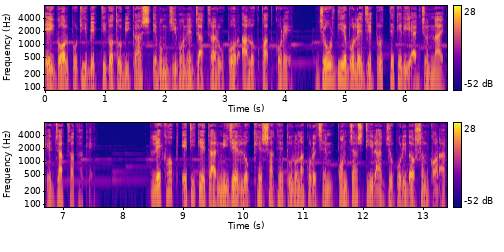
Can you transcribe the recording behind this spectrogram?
এই গল্পটি ব্যক্তিগত বিকাশ এবং জীবনের যাত্রার উপর আলোকপাত করে, জোর দিয়ে বলে যে প্রত্যেকেরই একজন নায়কের যাত্রা থাকে। লেখক এটিকে তার নিজের লক্ষ্যের সাথে তুলনা করেছেন পঞ্চাশটি রাজ্য পরিদর্শন করার,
